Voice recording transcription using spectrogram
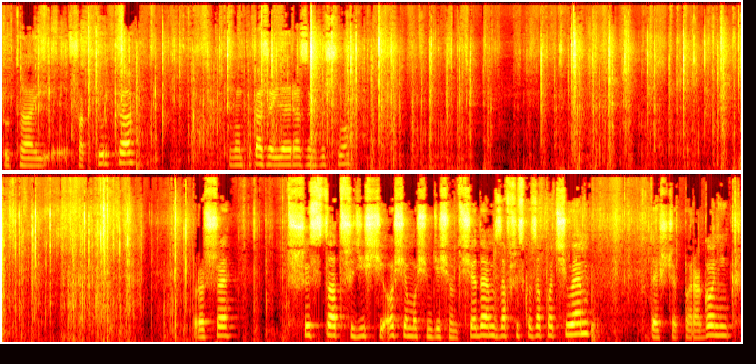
Tutaj y, fakturka. Tu Wam pokażę ile razem wyszło. Proszę. 338,87 za wszystko zapłaciłem. Tutaj jeszcze paragonik.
